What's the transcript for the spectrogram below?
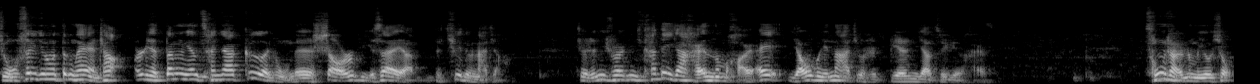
九岁就能登台演唱，而且当年参加各种的少儿比赛呀，去就拿奖。就人家说，你看这家孩子那么好呀，哎，姚贝娜就是别人家嘴里的孩子，从小就那么优秀。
